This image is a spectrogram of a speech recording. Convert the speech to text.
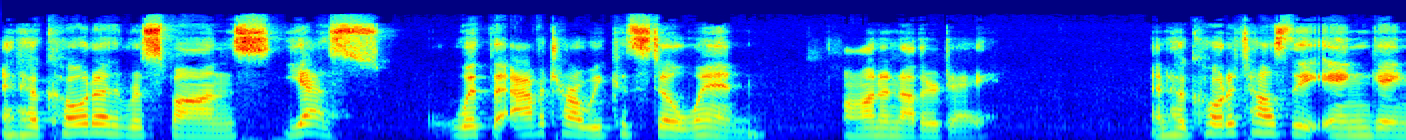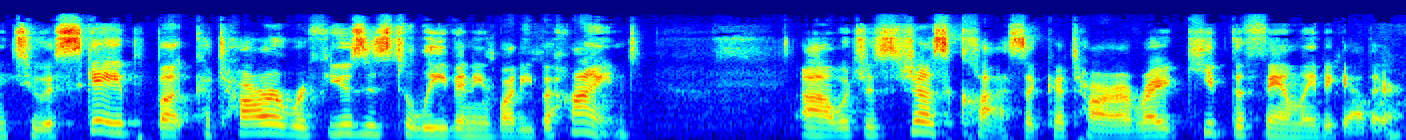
And Hakoda responds, Yes, with the Avatar, we could still win on another day. And Hakoda tells the Aang gang to escape, but Katara refuses to leave anybody behind, uh, which is just classic Katara, right? Keep the family together.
